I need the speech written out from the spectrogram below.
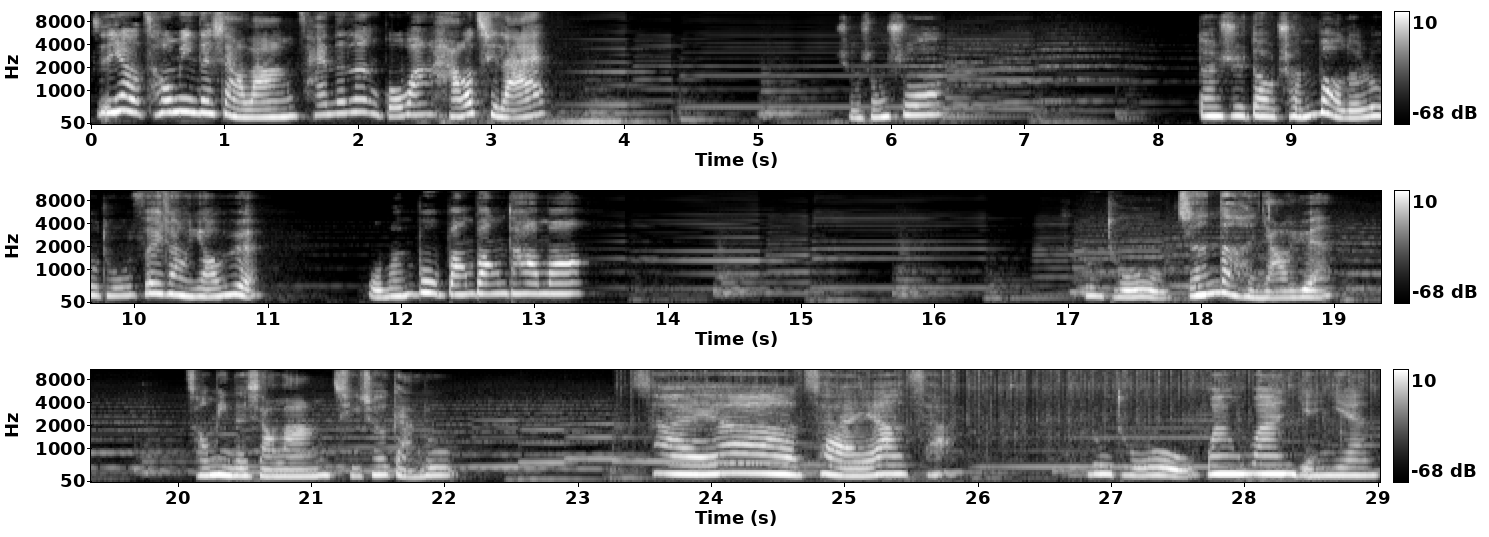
只有聪明的小狼才能让国王好起来。”熊熊说：“但是到城堡的路途非常遥远，我们不帮帮他吗？路途真的很遥远，聪明的小狼骑车赶路，踩呀踩呀踩，路途弯弯延延，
